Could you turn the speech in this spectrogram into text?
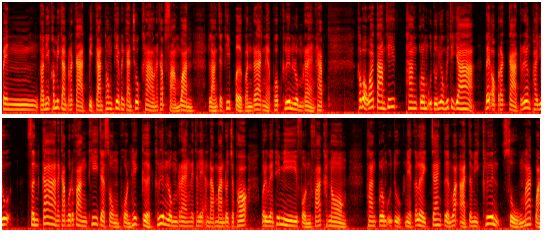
เป็นตอนนี้เขามีการประกาศปิดการท่องเที่ยวเป็นการชั่วคราวนะครับ3วัน หลังจากที่เปิดวันแรกเนี่ยพบคลื่นลมแรงครับเขาบอกว่าตามที่ทางกรมอุตุนิยมวิทยาได้ออกประกาศเรื่องพายุเซนก้านะครับคุณผู้ฟังที่จะส่งผลให้เกิดคลื่นลมแรงในทะเลอันดามันโดยเฉพาะบริเวณที่มีฝนฟ้าขนอง ทางกรมอุตุเนี่ยก็เลยแจ้งเตือนว่าอาจจะมีคลื่นสูงมากกว่า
